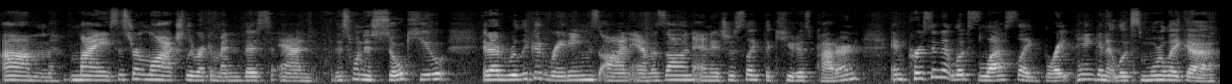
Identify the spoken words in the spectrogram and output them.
Um, my sister-in-law actually recommended this and this one is so cute. It had really good ratings on Amazon and it's just like the cutest pattern. In person it looks less like bright pink and it looks more like a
